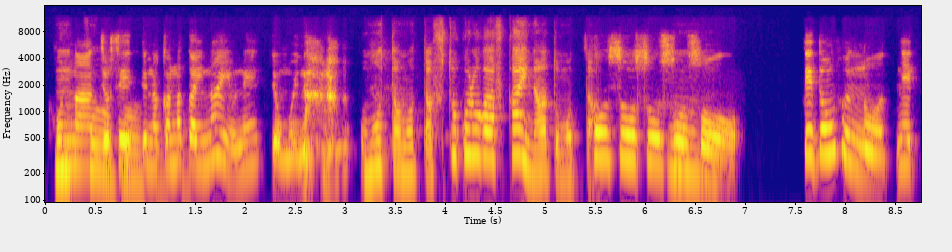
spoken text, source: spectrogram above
こんな女性ってなかなかいないよねって思いながら。思った思った。懐が深いなと思った。そうそうそうそうそう。で、ドンフンのね、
